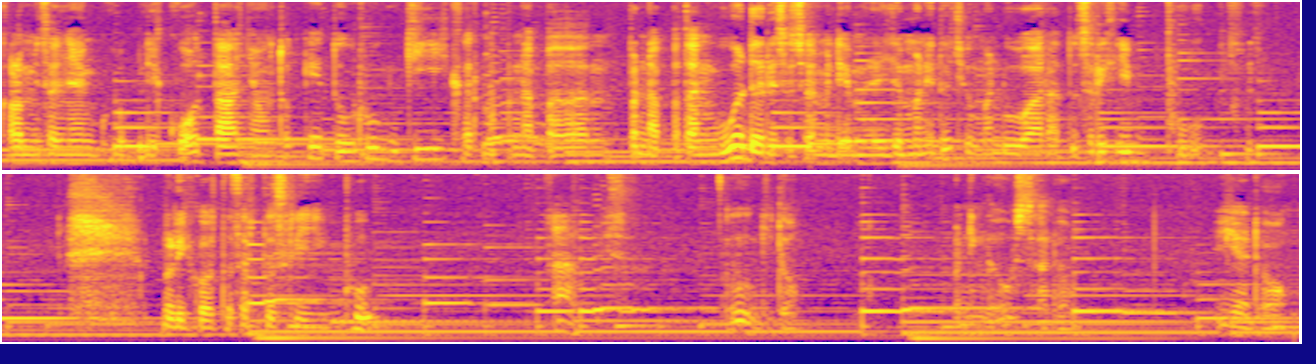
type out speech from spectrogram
Kalau misalnya gue beli kuotanya untuk itu rugi karena pendapatan pendapatan gue dari sosial media manajemen itu cuma 200 ribu beli kuota 100 ribu. Habis. Rugi dong. Mending gak usah dong. Iya dong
